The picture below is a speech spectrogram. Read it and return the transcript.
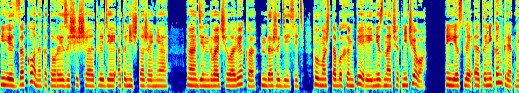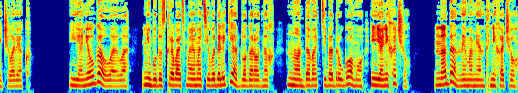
Есть законы, которые защищают людей от уничтожения. Один-два человека, даже десять, в масштабах Империи не значит ничего, если это не конкретный человек. Я не лгал, Лайла, не буду скрывать мои мотивы далеки от благородных, но отдавать тебя другому я не хочу. На данный момент не хочу.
